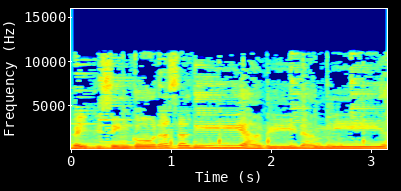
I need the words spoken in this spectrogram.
25 horas al día, vida mía.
